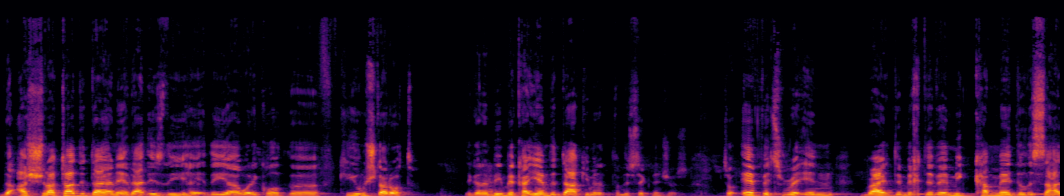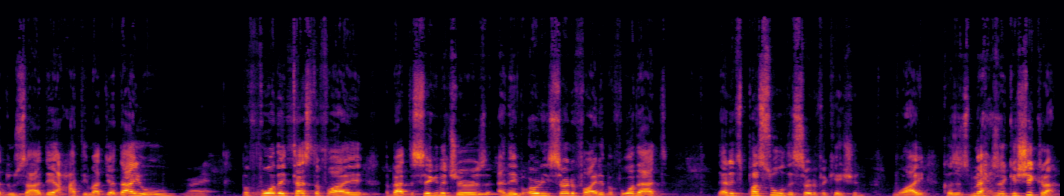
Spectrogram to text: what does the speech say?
The ashrata de dayaneh, that is the the uh, what do you call it? The kiyum shtarot. They're going to be mekayem the document from the signatures. So if it's written right, the michteve mikamed l'sahadu sahadeh hatimat yadayu, Right. before they testify about the signatures and they've already certified it before that, then it's pasul this certification. Why? Because it's mehzek shikra.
